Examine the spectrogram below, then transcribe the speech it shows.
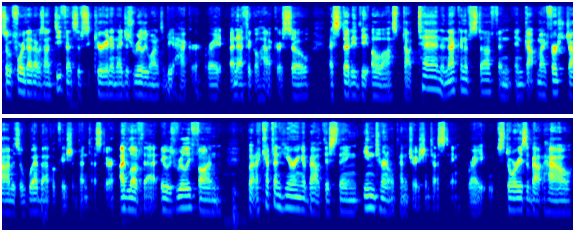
So before that, I was on defensive security and I just really wanted to be a hacker, right? An ethical hacker. So I studied the OWASP top 10 and that kind of stuff and, and got my first job as a web application pen tester. I loved that. It was really fun, but I kept on hearing about this thing, internal penetration testing, right? Stories about how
